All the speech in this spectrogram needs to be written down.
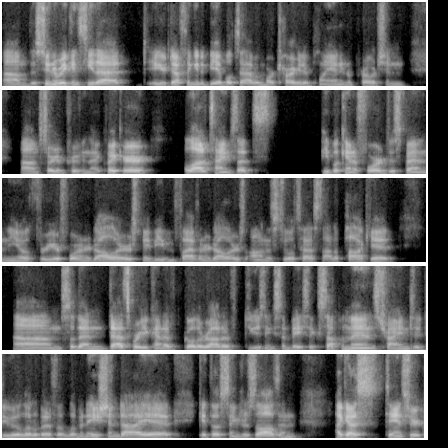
Um, the sooner we can see that, you're definitely going to be able to have a more targeted plan and approach and um, start improving that quicker. A lot of times that's people can't afford to spend you know three or four hundred dollars, maybe even five hundred dollars on a stool test out of pocket. Um, so then that's where you kind of go the route of using some basic supplements, trying to do a little bit of elimination diet, get those things resolved. And I guess to answer your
